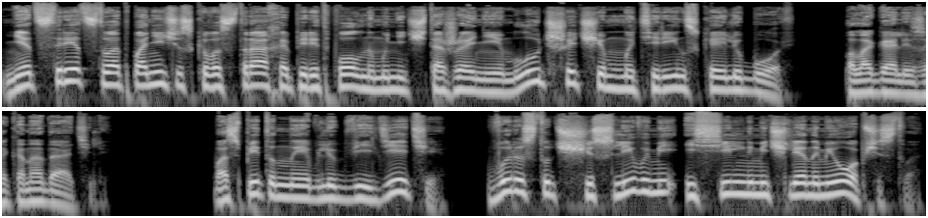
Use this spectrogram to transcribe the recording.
Нет средства от панического страха перед полным уничтожением лучше, чем материнская любовь, полагали законодатели. Воспитанные в любви дети вырастут счастливыми и сильными членами общества,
